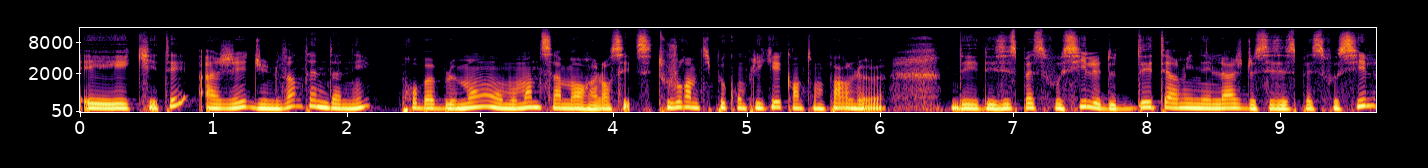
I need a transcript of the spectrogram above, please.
et qui était âgé d'une vingtaine d'années probablement au moment de sa mort. Alors c'est toujours un petit peu compliqué quand on parle euh, des, espèces fossiles et de déterminer l'âge de ces espèces fossiles,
